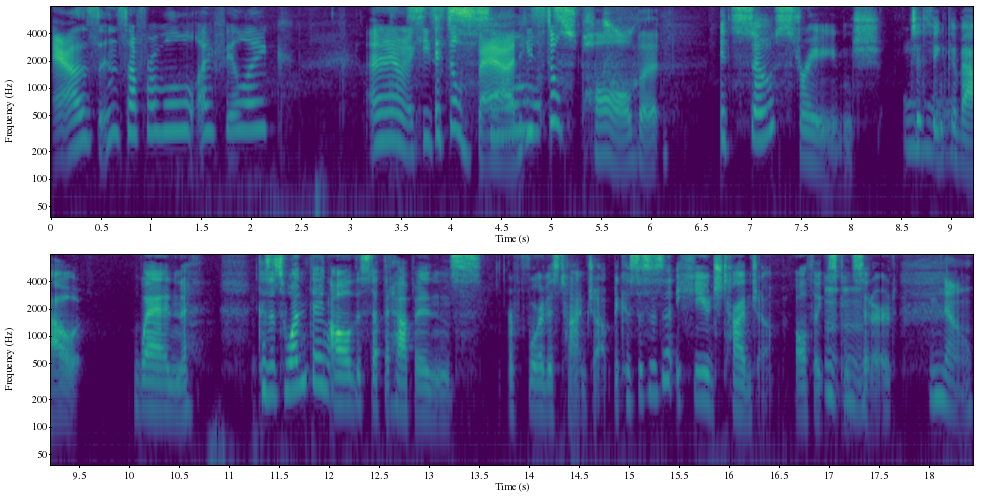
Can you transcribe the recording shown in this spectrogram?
as insufferable. I feel like. I don't know. He's it's still bad. He's still Paul, but it's so strange to think about when because it's one thing all the stuff that happens before this time jump because this isn't a huge time jump all things considered no.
